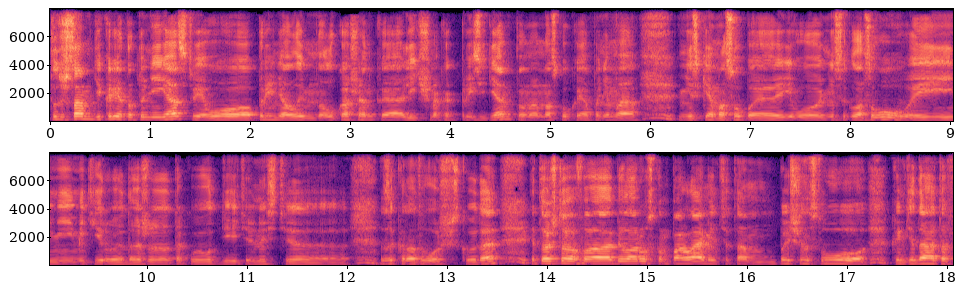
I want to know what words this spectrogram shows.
Тот же самый декрет о тунеядстве, его принял именно Лукашенко лично как президент, но, насколько я понимаю, ни с кем особо его не согласовывая и не имитируя даже такую вот деятельность э, законотворческую, да. И то, что в белорусском парламенте там большинство кандидатов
